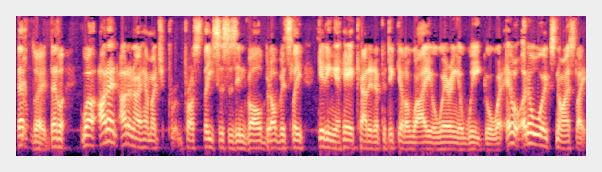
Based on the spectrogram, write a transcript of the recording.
That'll do. That'll. Well, I don't. I don't know how much pr- prosthesis is involved, but obviously getting a haircut in a particular way or wearing a wig or what, it, all- it all works nicely.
